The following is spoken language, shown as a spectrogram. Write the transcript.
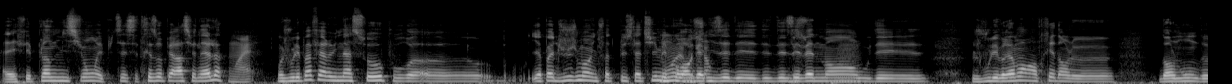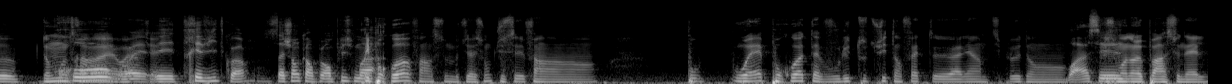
Elle avait fait plein de missions et puis tu sais, c'est très opérationnel. ouais. Moi, je voulais pas faire une asso pour. Il n'y a pas de jugement une fois de plus là-dessus, mais Ouais, pour organiser des, événements ou des. Je voulais vraiment rentrer dans le dans le monde Dans mon pro, travail, et très vite quoi. Sachant qu'en en plus moi. Et pourquoi? Enfin, cette motivation, tu sais, enfin, ouais, pourquoi t'as voulu tout de suite en fait euh, aller un petit peu dans là, plus ou moins dans l'opérationnel?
